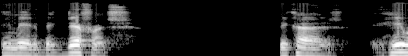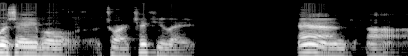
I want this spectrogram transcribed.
he made a big difference because he was able to articulate and uh,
